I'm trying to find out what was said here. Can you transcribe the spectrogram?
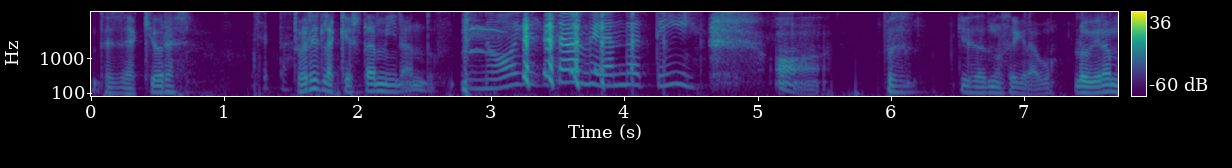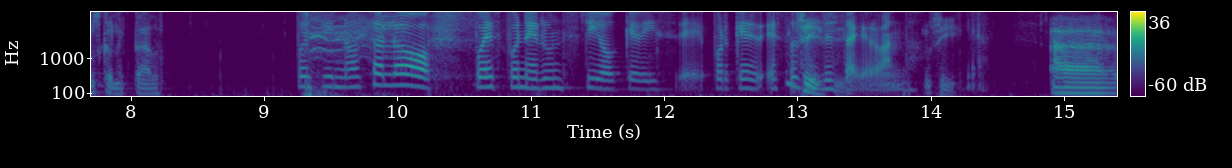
¿Desde a qué horas? Sepa. Tú eres la que está mirando. No, yo te estaba mirando a ti. Oh, pues quizás no se grabó. Lo hubiéramos conectado. Pues si no, solo puedes poner un still que dice, porque esto Sí, sí, se sí. está grabando. Sí. Ah,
